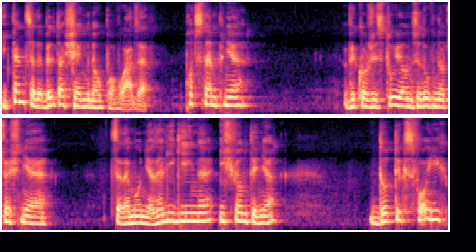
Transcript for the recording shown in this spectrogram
I ten celebryta sięgnął po władzę. Podstępnie, wykorzystując równocześnie ceremonie religijne i świątynie do tych swoich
